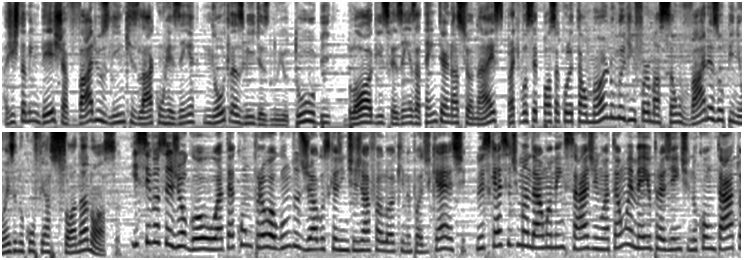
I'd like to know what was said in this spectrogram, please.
A gente também deixa vários links lá com resenha em outras mídias, no YouTube, blogs, resenhas até internacionais, para que você possa coletar o maior número de informação, várias opiniões e não confiar só na nossa. E se você jogou ou até comprou algum dos jogos que a gente já falou aqui no podcast, não esquece de mandar uma mensagem ou até um e-mail pra gente no contato.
